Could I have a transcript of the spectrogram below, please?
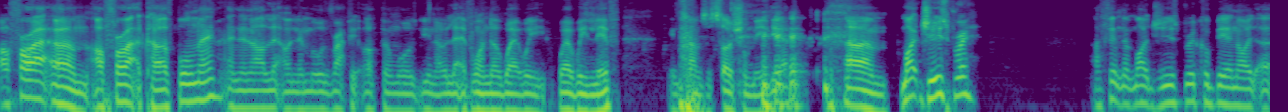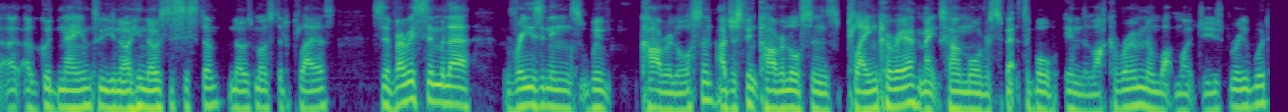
I'll throw out um I'll throw out a curveball now, and then I'll let and then we'll wrap it up, and we'll you know let everyone know where we where we live in terms of social media. um, Micah Shrewsberry I think that Micah Shrewsberry could be an, a, a good name to, you know, he knows the system, knows most of the players. So very similar reasonings with Kara Lawson. I just think Kara Lawson's playing career makes her more respectable in the locker room than what Micah Shrewsberry would.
